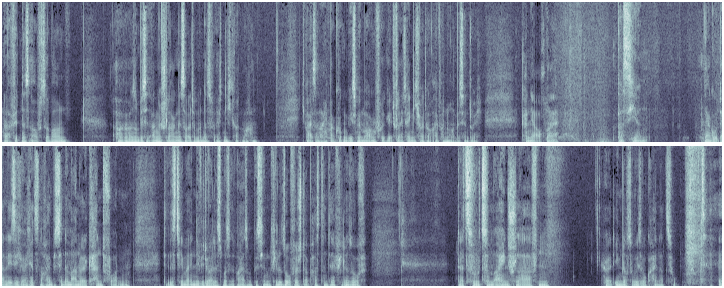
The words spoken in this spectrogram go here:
oder Fitness aufzubauen. Aber wenn man so ein bisschen angeschlagen ist, sollte man das vielleicht nicht gerade machen. Ich weiß noch nicht. Mal gucken, wie es mir morgen früh geht. Vielleicht hänge ich heute auch einfach nur ein bisschen durch. Kann ja auch mal passieren. Na gut, dann lese ich euch jetzt noch ein bisschen Immanuel Kant vor. Denn dieses Thema Individualismus war ja so ein bisschen philosophisch. Da passt dann der Philosoph dazu zum Einschlafen. Hört ihm doch sowieso keiner zu.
